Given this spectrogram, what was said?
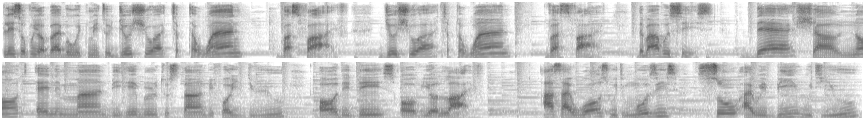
Please open your Bible with me to Joshua chapter 1, verse 5. Joshua chapter 1, verse 5. The Bible says, There shall not any man be able to stand before you all the days of your life. As I was with Moses, so I will be with you,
